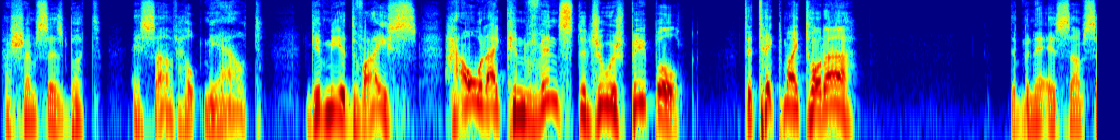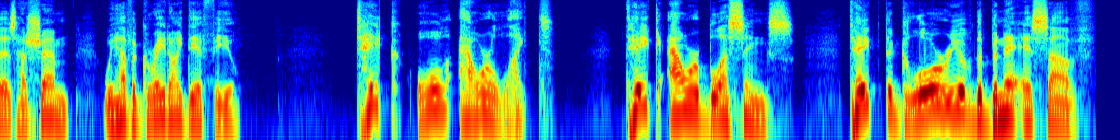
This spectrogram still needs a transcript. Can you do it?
Hashem says, But Esav, help me out. Give me advice. How would I convince the Jewish people to take my Torah? The Bnei Esav says, Hashem, we have a great idea for you. Take all our light, take our blessings, take the glory of the Bnei Esav.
